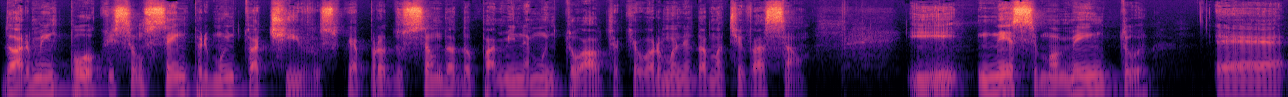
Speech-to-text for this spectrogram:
dormem pouco e são sempre muito ativos, porque a produção da dopamina é muito alta, que é o hormônio da motivação. E, nesse momento, é,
